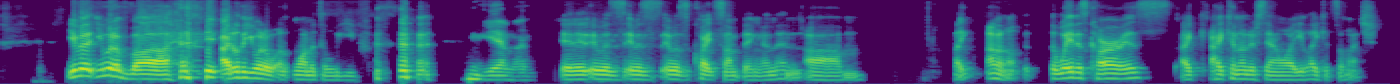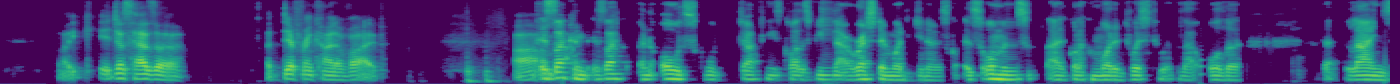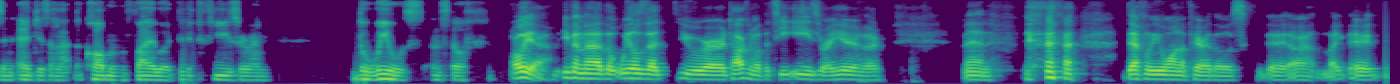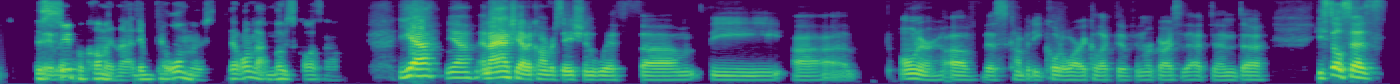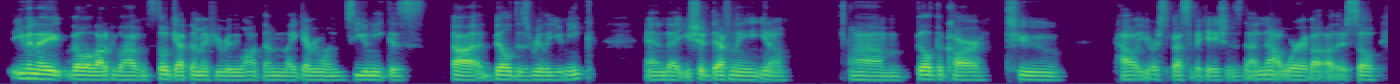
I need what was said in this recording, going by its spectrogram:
you would you would have. Uh, I don't think you would have wanted to leave. yeah, man. It, it, it was it was it was quite something. And then um, like I don't know the way this car is, I I can understand why you like it so much. Like it just has a a different kind of vibe. Um, it's like an it's like an old school Japanese car that's been like resto modded. You know, it's got it's almost like got like a modern twist to it, like all the, the lines and edges and like the carbon fiber diffuser and the wheels and stuff. Oh yeah, even the the wheels that you were talking about, the TEs right here, they're man. definitely want a pair of those. They are like they. It's they super common. Like they're, they're almost they're on like most cars now. Yeah, yeah, and I actually had a conversation with um, the uh, owner of this company, Kodawari Collective, in regards to that, and uh, he still says even they, though a lot of people have them, still get them if you really want them. Like everyone's unique is uh, build is really unique, and that you should definitely you know um, build the car to how your specifications and not worry about others. So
